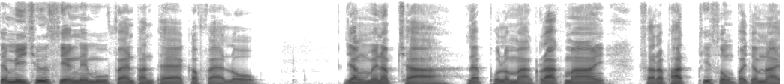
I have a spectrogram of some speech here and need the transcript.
จะมีชื่อเสียงในหมู่แฟนพันธ์แท้กาแฟโลก ยังไม่นับชาและผลหมากรากไม้สารพัดที่ส่งไปจำหน่าย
